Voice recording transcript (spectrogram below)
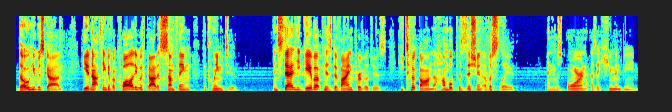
Though he was God, he did not think of equality with God as something to cling to. Instead, he gave up his divine privileges. He took on the humble position of a slave and was born as a human being.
